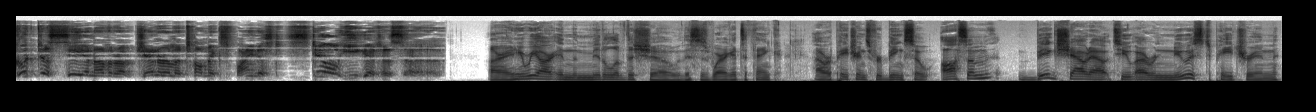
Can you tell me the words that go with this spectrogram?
Good to see another of General Atomic's finest, still eager to serve. All right, here we are in the middle of the show. This is where I get to thank our patrons for being so awesome. Big shout out to our newest patron.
